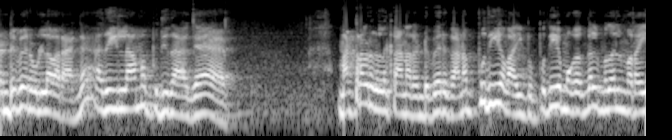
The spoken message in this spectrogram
ரெண்டு பேர் உள்ளே வராங்க. அது இல்லாமல் புதிதாக மற்றவர்களுக்கான ரெண்டு பேருக்கான புதிய வாய்ப்பு புதிய முகங்கள் முதல் முறை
